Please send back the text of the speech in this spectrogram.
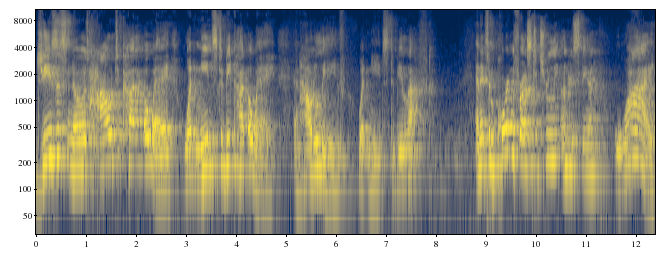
Jesus knows how to cut away what needs to be cut away and how to leave what needs to be left. And it's important for us to truly understand why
